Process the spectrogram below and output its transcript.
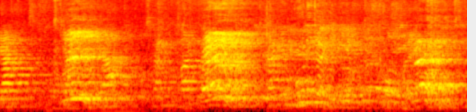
야, 야, 야, 막, 자기 물이라기 위해.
